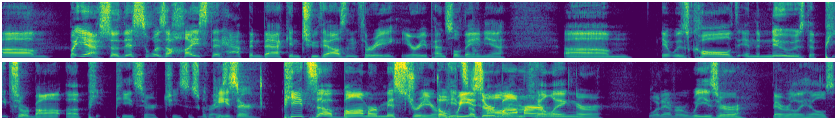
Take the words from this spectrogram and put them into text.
Um, but yeah, so this was a heist that happened back in 2003, Erie, Pennsylvania. Um, it was called in the news the pizza bomb. Uh, P- pizza, Jesus Christ. Peaser. Pizza bomber mystery or The pizza Weezer bomber? killing or whatever Weezer Beverly Hills.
